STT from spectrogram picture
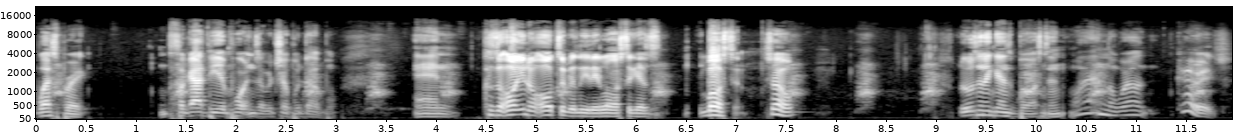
Westbrook forgot the importance of a triple double, and because all you know ultimately they lost against Boston. So losing against Boston, why in the world courage?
